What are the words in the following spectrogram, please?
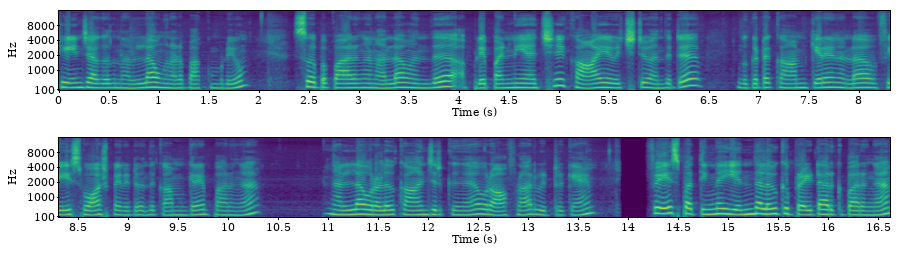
சேஞ்ச் ஆகுது நல்லா உங்களால் பார்க்க முடியும். ஸோ இப்போ பாருங்கள் நல்லா வந்து அப்ளை பண்ணியாச்சு. காய வச்சுட்டு வந்துட்டு உங்கள்கிட்ட காமிக்கிறேன். நல்லா ஃபேஸ் வாஷ் பண்ணிவிட்டு வந்து காமிக்கிறேன். பாருங்கள் நல்லா ஓரளவு காஞ்சிருக்குங்க. ஒரு ஆஃப் அன் ஹவர் விட்டுருக்கேன். ஃபேஸ் பார்த்திங்கன்னா எந்த அளவுக்கு ப்ரைட்டாக இருக்குது பாருங்கள்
